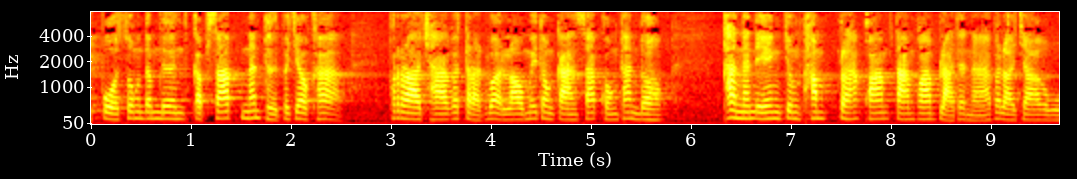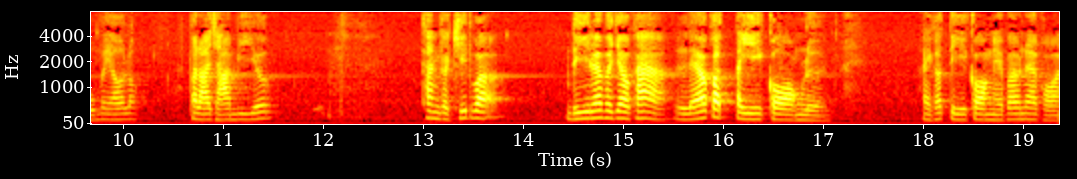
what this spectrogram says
พโปรดทรงดำเนินกับทรัพย์นั้นเถิดพระเจ้าข้าพระราชาก็ตรัสว่าเราไม่ต้องการทรัพย์ของท่านดอก ท่านนั้นเองจงทำปลาความตามความปรารถนา พระราชาก็โอ้ไม่เอาหรอกพระราชามีเยอะ ท่านก็คิดว่า ดีแล้วพระเจ้าข้าแล้วก็ตีกองเลย ให้เขาตีกองในพระนคร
